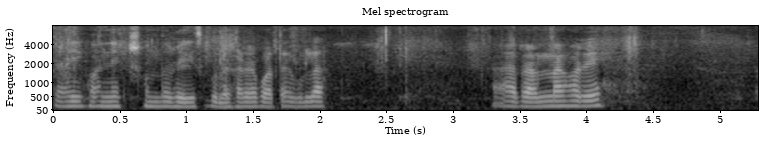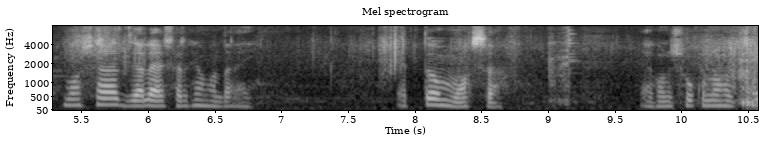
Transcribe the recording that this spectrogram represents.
তাই অনেক সুন্দর হয়ে গেছে কুলেখাড়ার পাতাগুলা। আর রান্নাঘরে মশার জ্বালা আসার ক্ষমতা নেই। এত মশা। এখন শুকনো হচ্ছে।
